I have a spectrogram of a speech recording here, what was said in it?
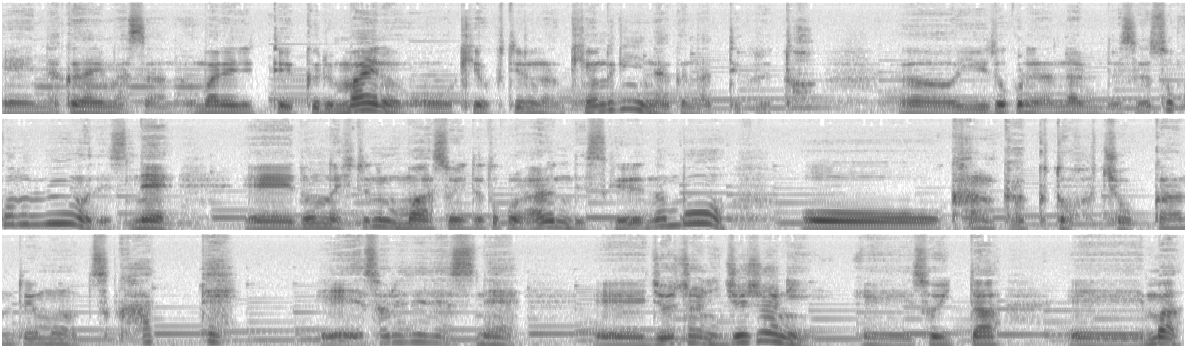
えー、なくなりますあの生まれてくる前の記憶というのは基本的になくなってくると。いうところにはなるんですがそこの部分はですね、どんな人にもまあそういったところあるんですけれども感覚と直感というものを使って、それでですね、徐々に徐々に、そういった、まあ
